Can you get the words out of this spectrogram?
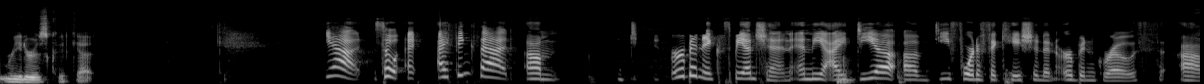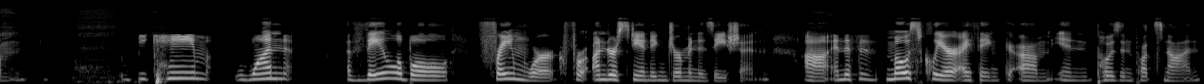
readers could get? Yeah, so I, I think that um, urban expansion and the idea of defortification and urban growth um, became one available framework for understanding Germanization. Uh, and this is most clear, I think, um, in Posen Poznan,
